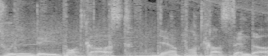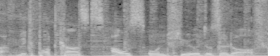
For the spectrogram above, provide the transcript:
Stream Day Podcast, der Podcast-Sender mit Podcasts aus und für Düsseldorf.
